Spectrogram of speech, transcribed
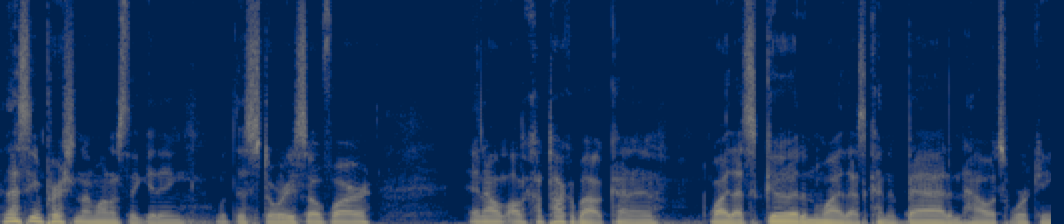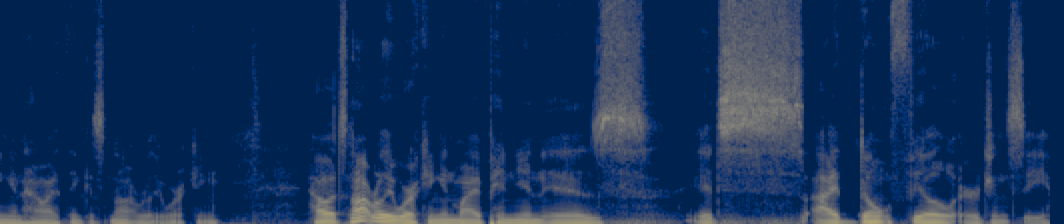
And that's the impression I'm honestly getting with this story so far. And I'll I'll talk about kind of why that's good and why that's kind of bad, and how it's working and how I think it's not really working. How it's not really working, in my opinion, is it's I don't feel urgency.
